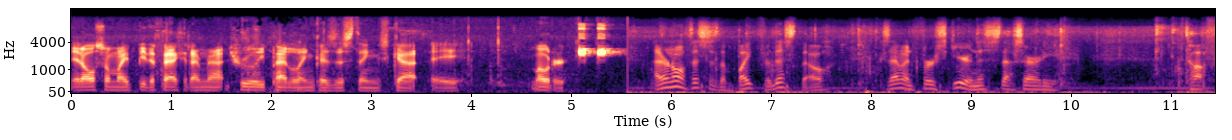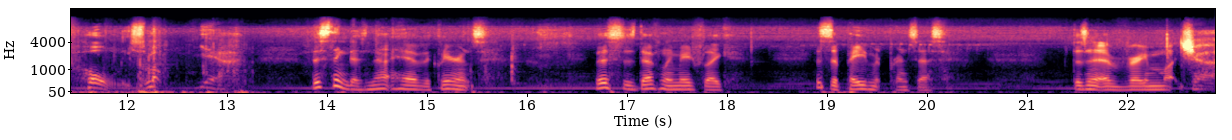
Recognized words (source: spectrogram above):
it also might be the fact that I'm not truly pedaling because this thing's got a motor. I don't know if this is the bike for this though, because I'm in first gear and this stuff's already tough. Holy smoke, yeah. This thing does not have the clearance. This is definitely made for like, this is a pavement princess. Doesn't have very much uh,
